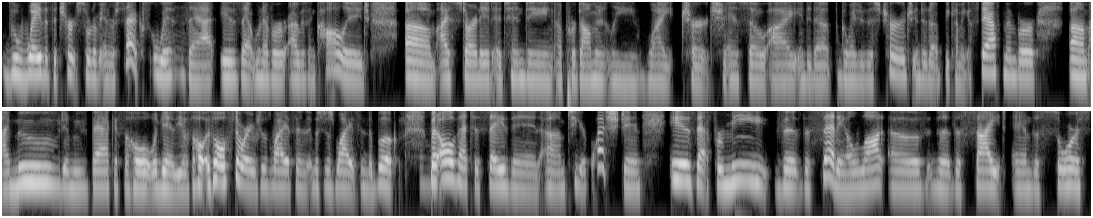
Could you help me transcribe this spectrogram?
the way that the church sort of intersects with mm. that is that whenever I was in college, um, I started attending a predominantly white church. And so I ended up going to this church, ended up becoming a staff member. Um, I moved and moved back. It's a whole again, you know, it's a whole it's a whole story, which is why it's in which is why it's in the book. Mm-hmm. But all that to say then, um, to your question, is that for me, the the setting, a lot of the the site and the source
